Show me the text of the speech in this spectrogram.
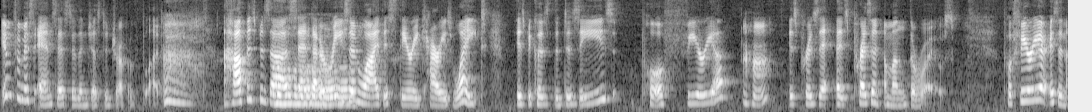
infamous ancestor than just a drop of blood. Harper's Bazaar said that a reason why this theory carries weight is because the disease porphyria Uh huh. is, prese- is present among the royals. Porphyria is an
